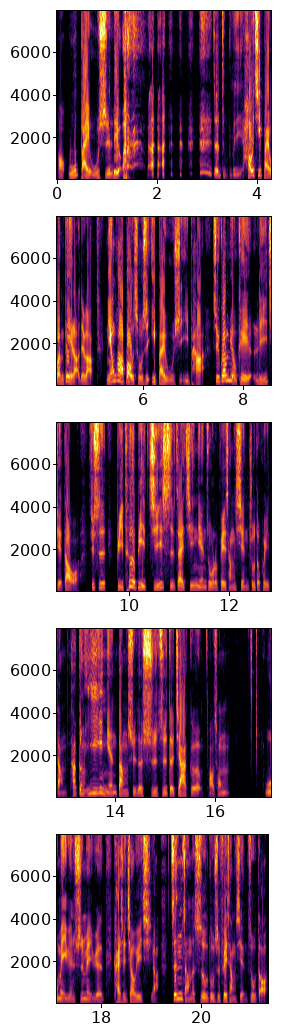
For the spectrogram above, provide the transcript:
哦，五百五十六。这好几百万倍了，对吧？年化报酬是一百五十一趴，所以观众朋友可以理解到哦，其实比特币即使在今年做了非常显著的回档，它跟一一年当时的实值的价格啊，从五美元、十美元开始交易起啊，增长的速度是非常显著的。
